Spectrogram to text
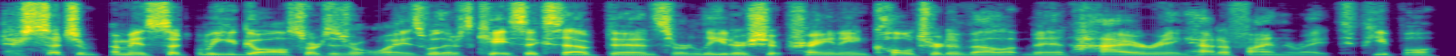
there's such a, I mean, such, we could go all sorts of different ways, whether it's case acceptance or leadership training, culture development, hiring, how to find the right people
